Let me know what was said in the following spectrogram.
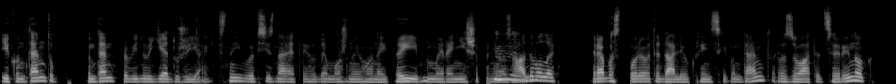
І контенту, контент про війну є дуже якісний. Ви всі знаєте, де можна його знайти, і ми раніше про нього Мгм. згадували. Треба створювати далі український контент, розвивати цей ринок,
